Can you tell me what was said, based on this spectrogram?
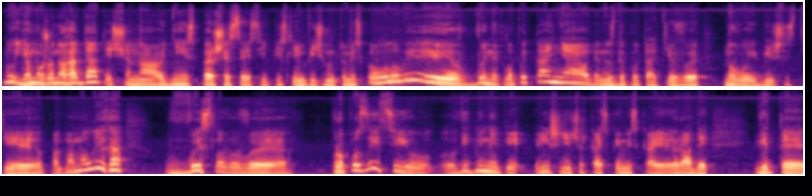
Ну, я можу нагадати, що на одній з перших сесій після імпічменту міського голови виникло питання. Один із депутатів нової більшості, пан Мамалига, висловив е, пропозицію відмінити рішення Черкаської міської ради від е,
